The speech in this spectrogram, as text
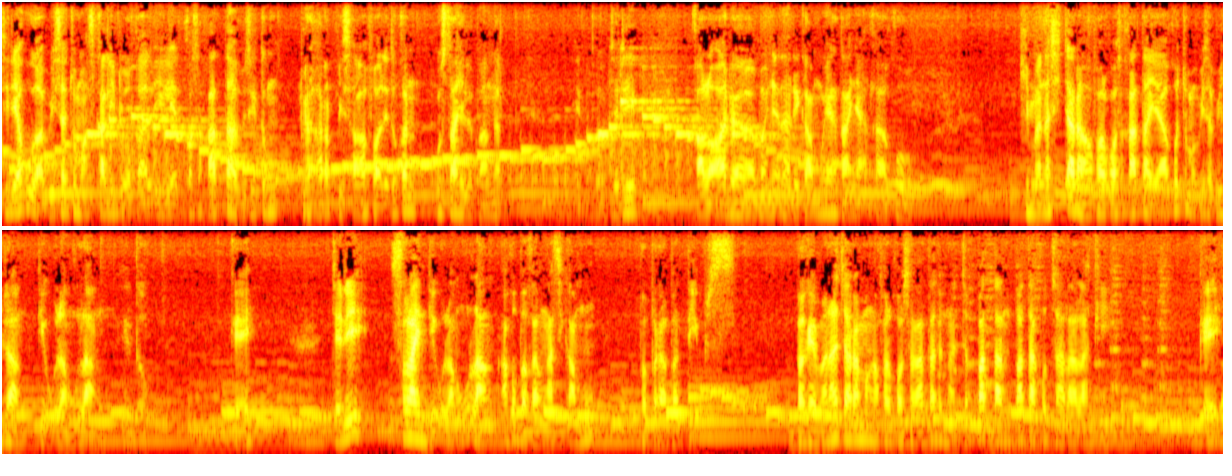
Jadi aku nggak bisa cuma sekali dua kali lihat kosakata habis itu berharap bisa hafal itu kan mustahil banget. Gitu. Jadi kalau ada banyak dari kamu yang tanya ke aku gimana sih cara hafal kosakata ya aku cuma bisa bilang diulang-ulang gitu oke. Jadi selain diulang-ulang aku bakal ngasih kamu beberapa tips. Bagaimana cara menghafal kosakata dengan cepat tanpa takut salah lagi. Oke?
